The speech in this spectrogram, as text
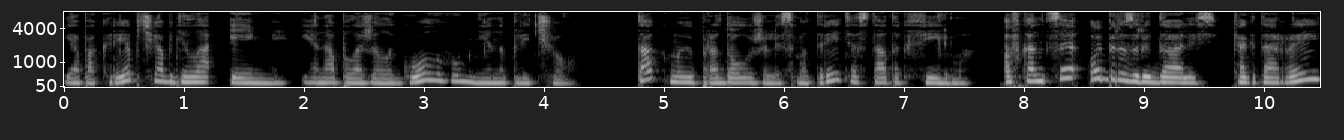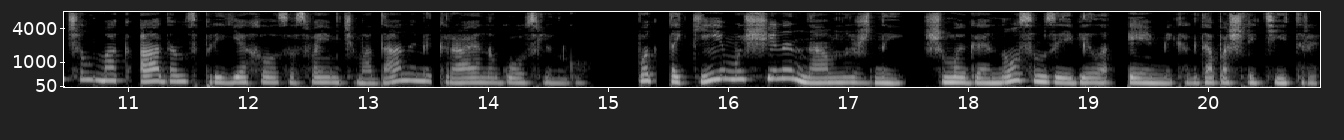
Я покрепче обняла Эмми, и она положила голову мне на плечо. Так мы продолжили смотреть остаток фильма. А в конце обе разрыдались, когда Рэйчел МакАдамс приехала со своими чемоданами к Райану Гослингу. «Вот такие мужчины нам нужны», — шмыгая носом заявила Эмми, когда пошли титры.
